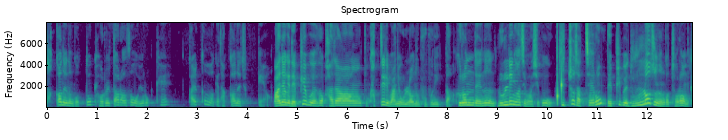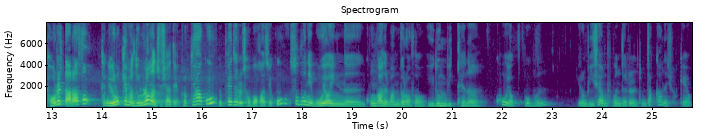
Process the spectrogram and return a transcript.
닦아내는 것도 결을 따라서 이렇게 깔끔하게 닦아내줄게요. 만약에 내 피부에서 가장 좀 각질이 많이 올라오는 부분이 있다. 그런 데는 롤링하지 마시고 기초 자체로 내 피부에 눌러주는 것처럼 결을 따라서 그냥 이렇게만 눌러만 주셔야 돼요. 그렇게 하고 이 패드를 접어가지고 수분이 모여있는 공간을 만들어서 이 눈 밑에나 코 옆부분 이런 미세한 부분들을 좀 닦아내 줄게요.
